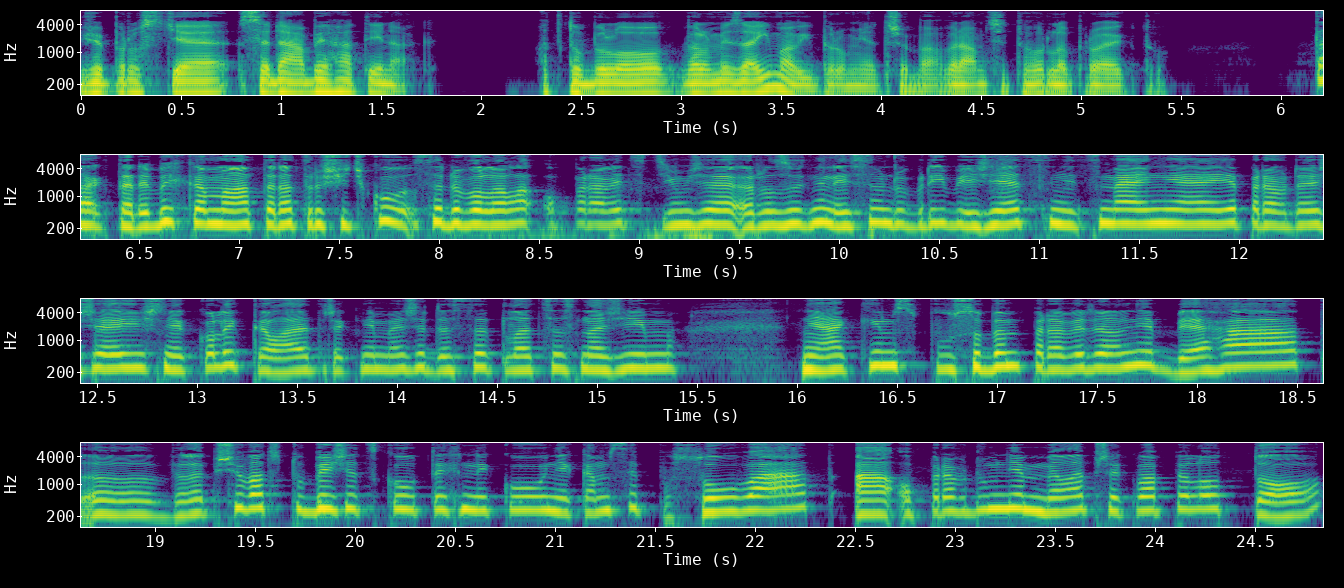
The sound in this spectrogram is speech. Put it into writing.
že prostě se dá běhat jinak. A to bylo velmi zajímavé pro mě třeba v rámci tohohle projektu. Tak tady bych Kamala teda trošičku se dovolila opravit s tím, že rozhodně nejsem dobrý běžec, nicméně je pravda, že již několik let, řekněme, že deset let se snažím nějakým způsobem pravidelně běhat, eh, vylepšovat tu běžeckou techniku, někam se posouvat a opravdu mě mile překvapilo to,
